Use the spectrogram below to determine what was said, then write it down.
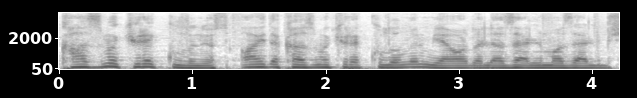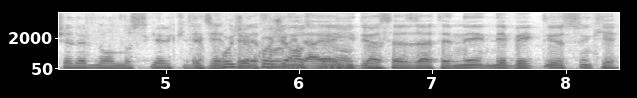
Kazma kürek kullanıyorsun. Ayda kazma kürek kullanılır mı ya? Orada lazerli mazerli bir şeylerin olması gerekir. E, koca koca Ay'a gidiyorsan zaten ne, ne bekliyorsun ki?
